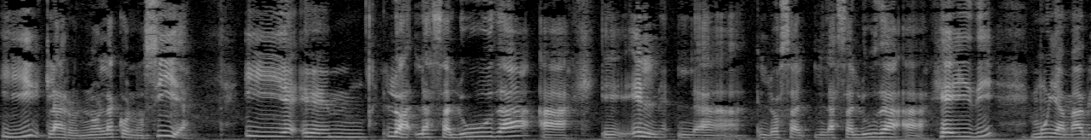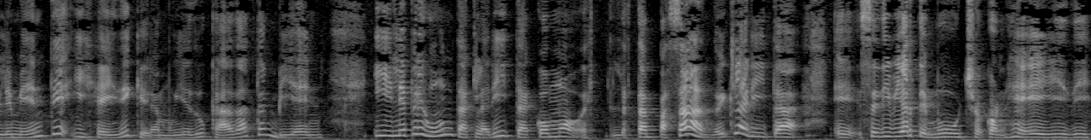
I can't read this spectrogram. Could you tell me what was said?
Y claro, no la conocía. Y em, la, saluda a él la, la, saluda a Heidi muy amablemente y Heidi que era muy educada también y le pregunta a Clarita cómo lo están pasando. Y Clarita eh, se divierte mucho con Heidi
